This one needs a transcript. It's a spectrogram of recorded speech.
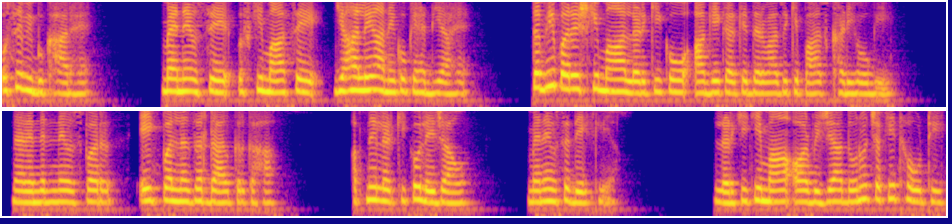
उसे भी बुखार है। मैंने उसे, उसकी माँ से यहाँ ले आने को कह दिया है। तभी परेश की माँ लड़की को आगे करके दरवाजे के पास खड़ी होगी नरेंद्र ने उस पर एक पल नज़र डालकर कहा, अपने लड़की को ले जाओ। मैंने उसे देख लिया। लड़की की माँ और विजया दोनों चकित हो उठी।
